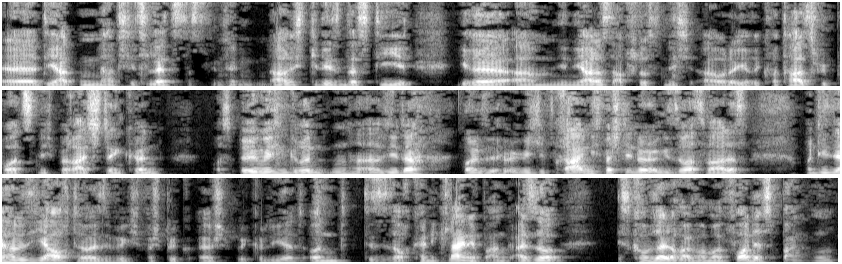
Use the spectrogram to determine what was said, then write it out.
äh, die hatten, hatte ich jetzt letztens in der Nachricht gelesen, dass die ihre ähm, ihren Jahresabschluss nicht äh, oder ihre Quartalsreports nicht bereitstellen können. Aus irgendwelchen Gründen äh, wieder, weil sie irgendwelche Fragen nicht verstehen oder irgendwie sowas war das. Und diese haben sich ja auch teilweise wirklich verspekuliert. Und das ist auch keine kleine Bank. Also es kommt halt auch einfach mal vor, dass Banken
